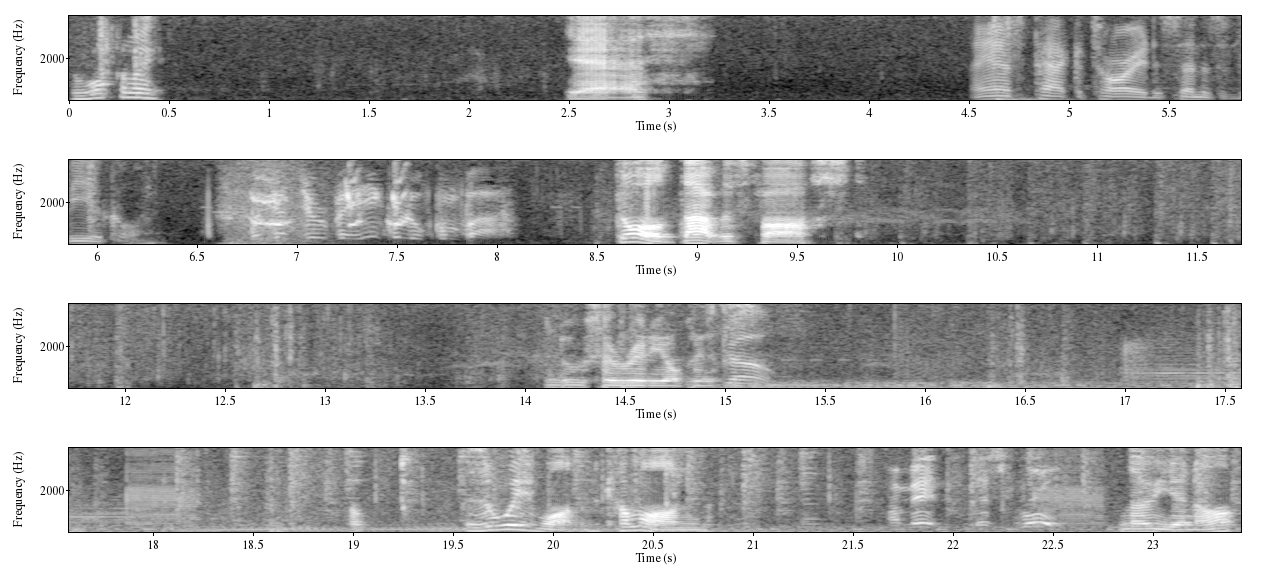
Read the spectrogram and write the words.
What can I... Yes. I asked Pac Katari to send us a vehicle. God, that was fast. And also really obvious. There's always one. Come on. I'm in. Let's roll. No, you're not.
